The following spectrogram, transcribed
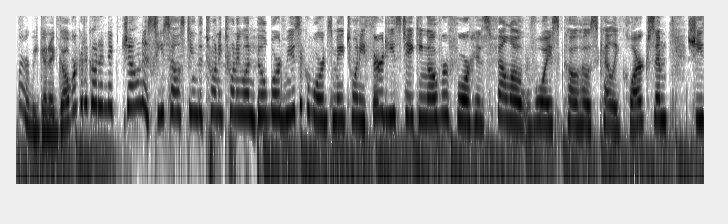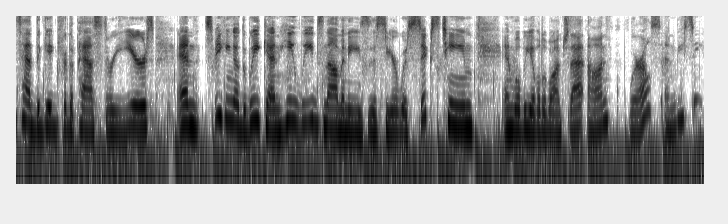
where are we going to go? We're going to go to Nick Jonas. He's hosting the 2021 Billboard Music Awards May 23rd. He's taking over for his fellow voice co host Kelly Clarkson. She's had the gig for the past three years. And speaking of the Weeknd, he leads nominees this year with 16, and we'll be able to watch that on where else? NBC.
